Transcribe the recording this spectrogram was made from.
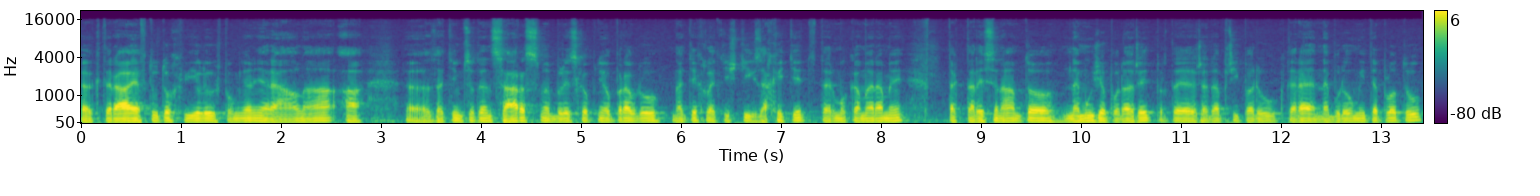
eh, která je v tuto chvíli už poměrně reálná a zatímco ten SARS jsme byli schopni opravdu na těch letištích zachytit termokamerami, tak tady se nám to nemůže podařit, protože je řada případů, které nebudou mít teplotu.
